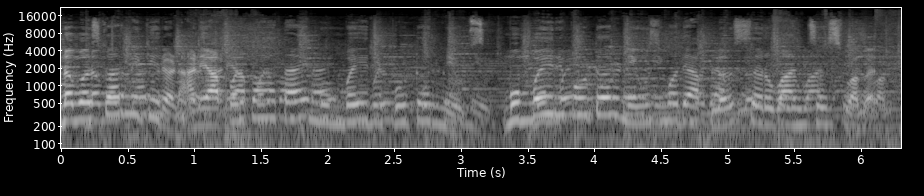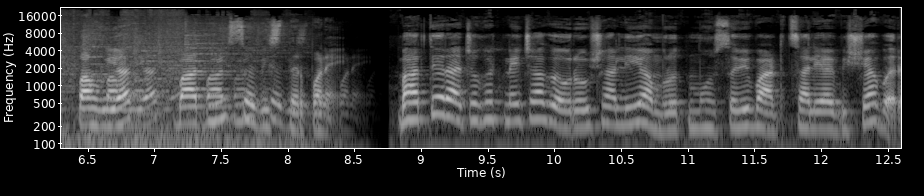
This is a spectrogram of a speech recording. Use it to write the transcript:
नमस्कार मी किरण आणि आपण पाहताय Mumbai reporter news Mumbai reporter न्यूजमध्ये आपलं सर्वांचं स्वागत. पाहुयात बातमी सविस्तरपणे. भारतीय राज्यघटनेच्या गौरवशाली अमृत महोत्सवी वाटचाल या विषयावर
